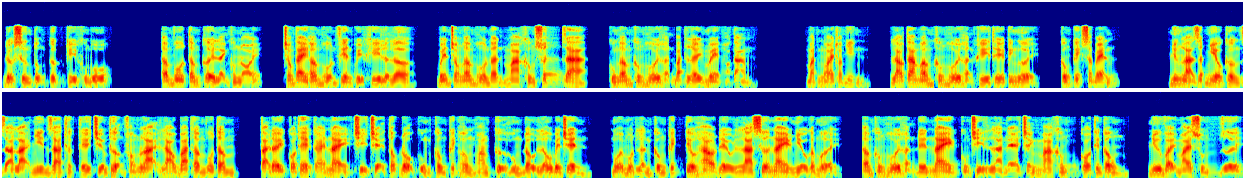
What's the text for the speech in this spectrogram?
được xưng tụng cực kỳ khủng bố. Âm vô tâm cười lạnh không nói, trong tay âm hồn phiên quỷ khí lờ lờ, bên trong âm hồn ẩn mà không xuất ra, cùng âm không hối hận bắt lấy mê hoặc tàng mặt ngoài thoạt nhìn, lao tam âm không hối hận khí thế kinh người, công kích sắc bén. Nhưng là rất nhiều cường giả lại nhìn ra thực tế chiếm thượng phong lại lao bát âm vô tâm, tại đây có thể cái này chỉ trệ tốc độ cùng công kích hồng hoang cự hùng đầu lâu bên trên, mỗi một lần công kích tiêu hao đều là xưa nay nhiều gấp mười, âm không hối hận đến nay cũng chỉ là né tránh mà không có tiến công, như vậy mài xuống dưới,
